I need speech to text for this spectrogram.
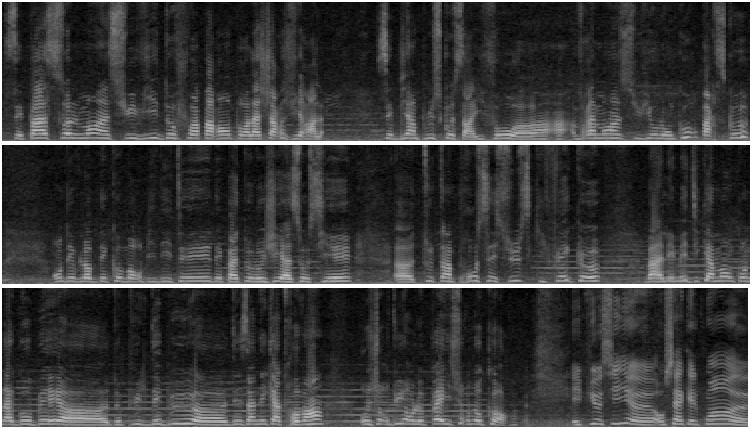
c'est pas seulement un suivi deux fois par an pour la charge virale. C'est bien plus que ça. Il faut euh, vraiment un suivi au long cours parce que on développe des comorbidités, des pathologies associées, euh, tout un processus qui fait que ben, les médicaments qu'on a gobés depuis le début des années 80, aujourd'hui on le paye sur nos corps. Et puis aussi, on sait à quel point,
